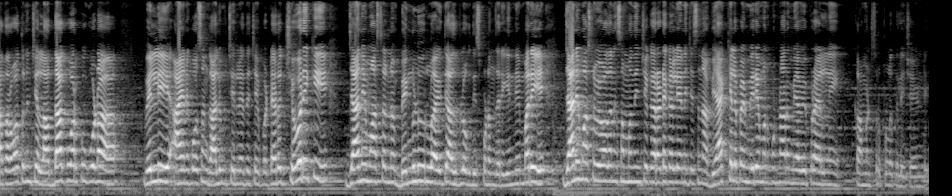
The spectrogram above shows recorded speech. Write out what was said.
ఆ తర్వాత నుంచి లద్దాఖ్ వరకు కూడా వెళ్ళి ఆయన కోసం గాలింపు చర్యలు అయితే చేపట్టారు. చివరికి జానీ మాస్టర్ను బెంగళూరులో అయితే అదుపులోకి తీసుకోవడం జరిగింది. మరి జానీ మాస్టర్ వివాదానికి సంబంధించి కరాటే కళ్యాణి చేసిన వ్యాఖ్యలపై మీరేమనుకుంటున్నారు? మీ అభిప్రాయాలని కామెంట్స్ రూపంలో తెలియజేయండి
